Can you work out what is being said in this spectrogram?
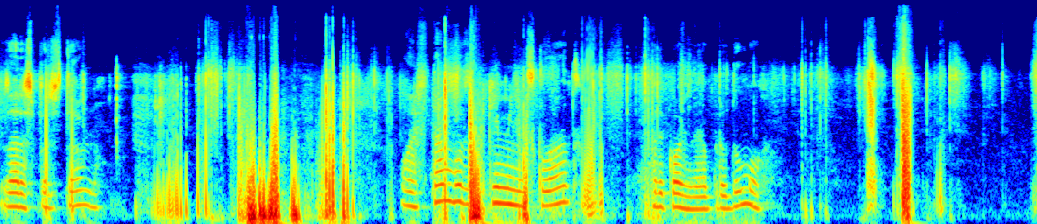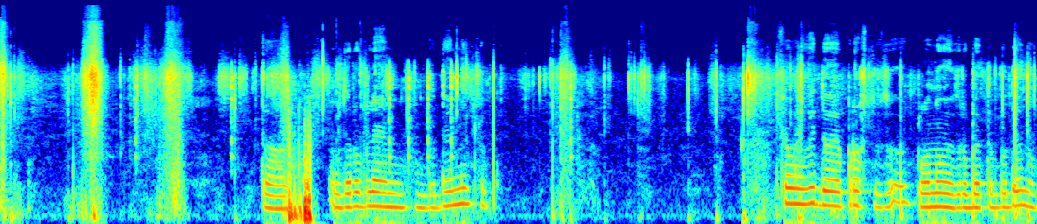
Зараз переставлю. Ось там буде такий міні-склад. Прикольно я придумав. Так, доробляємо будиночок. В цьому відео я просто планую зробити будинок.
